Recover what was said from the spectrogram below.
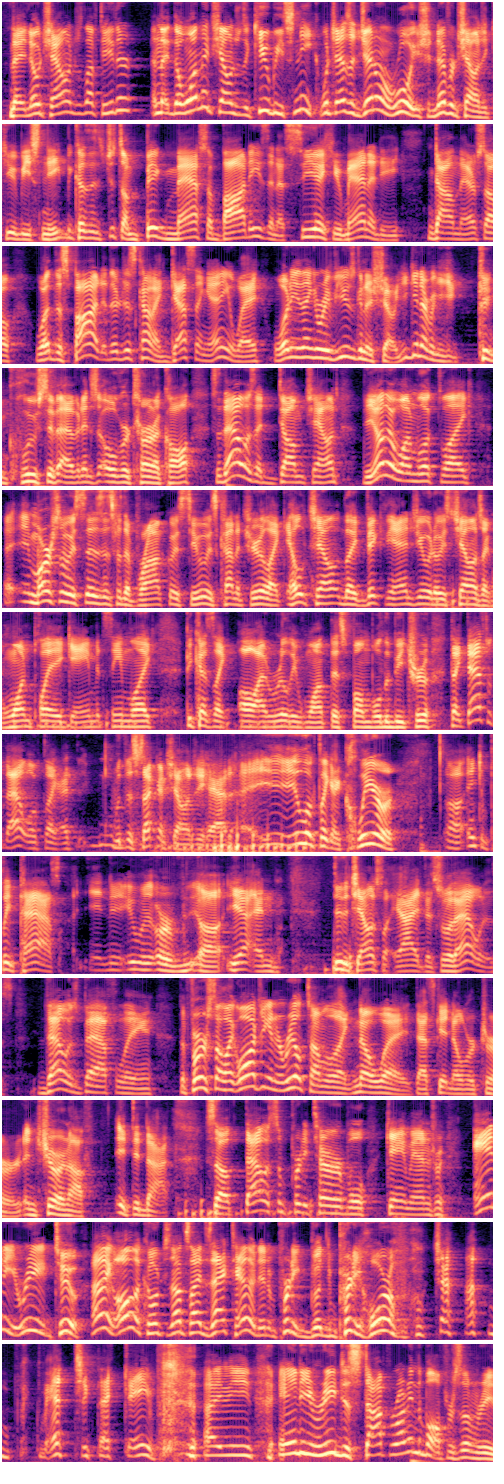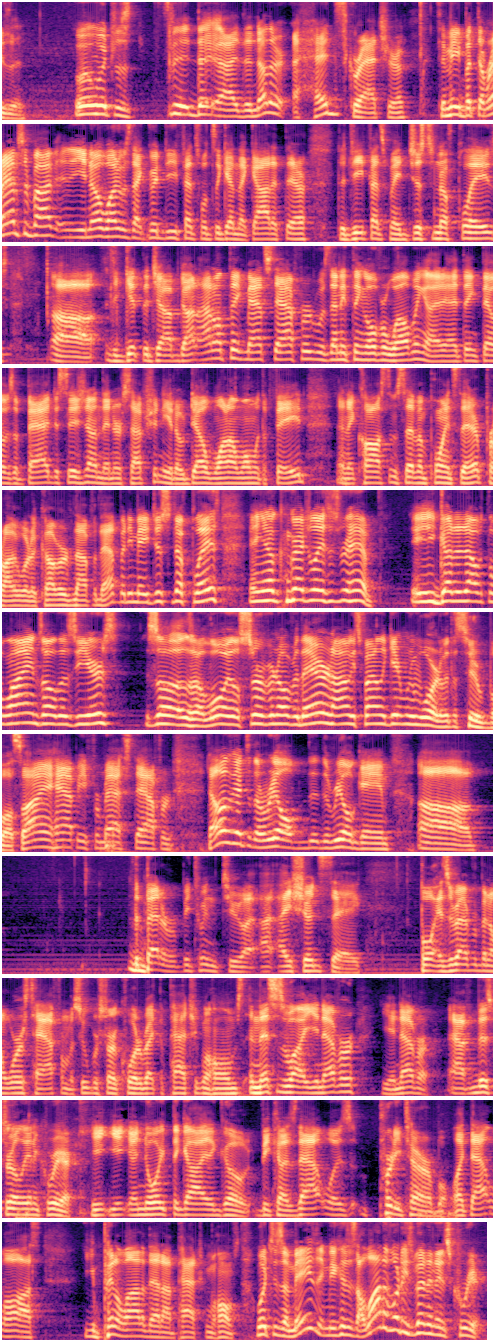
They no challenges left either. And they, the one they challenged the QB sneak, which as a general rule, you should never challenge a QB sneak because it's just a big mass of bodies and a sea of humanity down there. So what the spot, they're just kind of guessing anyway. What do you think a review is going to show? You can never get conclusive evidence to overturn a call. So that was a dumb challenge. The other one looked like, Marshall always says this for the Broncos too, is kind of true. Like he'll challenge, like Vic Fangio would always challenge like one play a game, it seemed like, because like, oh, I really want this fumble to be true. Like that's what that looked like I, with the second challenge he had. It, looked like a clear uh, incomplete pass. It, it was, or uh, yeah, and do the challenge like I so that was that was baffling. The first time like watching it in real time, was like, no way, that's getting overturned. And sure enough, it did not. So that was some pretty terrible game management. Andy Reid too. I think all the coaches outside Zac Taylor did a pretty good, pretty horrible job managing that game. I mean, Andy Reid just stopped running the ball for some reason, which was uh, another head scratcher to me. But the Rams survived, and you know what? It was that good defense once again that got it there. The defense made just enough plays uh, to get the job done. I don't think Matt Stafford was anything overwhelming. I, I think that was a bad decision on the interception. He had Odell one on one with a fade, and it cost him seven points there. Probably would have covered not for that, but he made just enough plays, and you know, congratulations for him. He gutted out with the Lions all those years. So a loyal servant over there. And now he's finally getting rewarded with the Super Bowl. So I am happy for Matt Stafford. Now let's get to the real the, real game. Uh, the better between the two, I, I should say. Boy, has there ever been a worst half from a superstar quarterback to Patrick Mahomes? And this is why you never, you never, after this early in a career, you, you anoint the guy a goat because that was pretty terrible. Like that loss, you can pin a lot of that on Patrick Mahomes, which is amazing because it's a lot of what he's been in his career.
